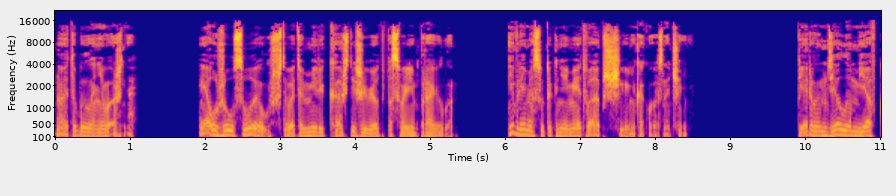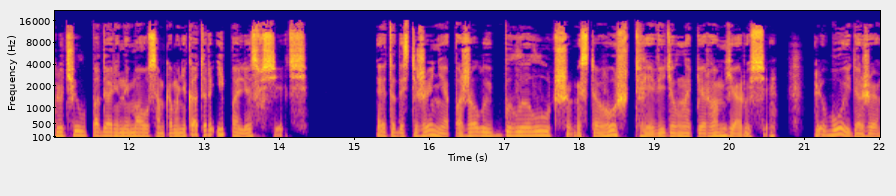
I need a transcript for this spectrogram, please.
но это было неважно. Я уже усвоил, что в этом мире каждый живет по своим правилам, и время суток не имеет вообще никакого значения. Первым делом я включил подаренный Маусом коммуникатор и полез в сеть. Это достижение, пожалуй, было лучшим из того, что я видел на первом ярусе. Любой, даже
